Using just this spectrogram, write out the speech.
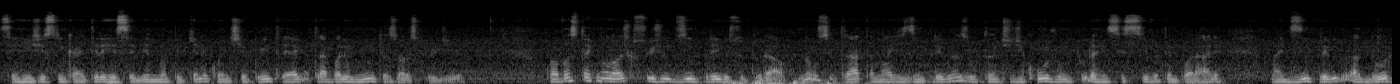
sem registro em carteira e recebendo uma pequena quantia por entrega, trabalham muitas horas por dia. Com o avanço tecnológico surgiu o desemprego estrutural. Não se trata mais de desemprego resultante de conjuntura recessiva temporária, mas de desemprego duradouro,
